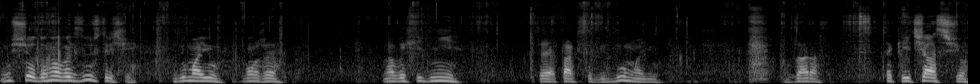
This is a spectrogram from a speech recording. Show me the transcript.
Ну що, до нових зустрічей. Думаю, може на вихідні, це я так собі думаю. Зараз такий час, що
